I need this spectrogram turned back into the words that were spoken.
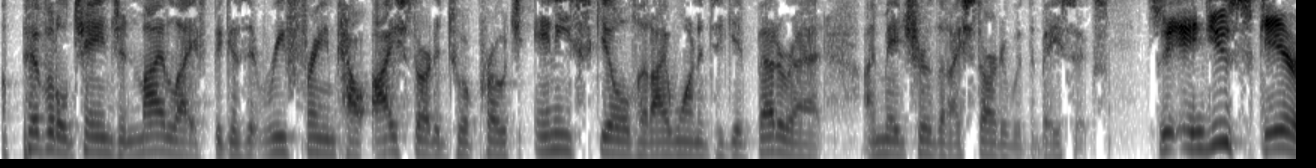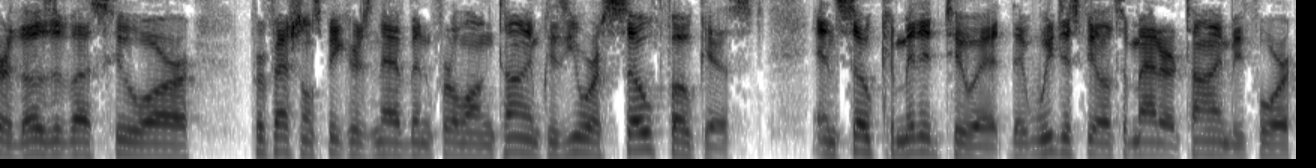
a pivotal change in my life because it reframed how I started to approach any skill that I wanted to get better at. I made sure that I started with the basics. So, and you scare those of us who are professional speakers and have been for a long time because you are so focused and so committed to it that we just feel it's a matter of time before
